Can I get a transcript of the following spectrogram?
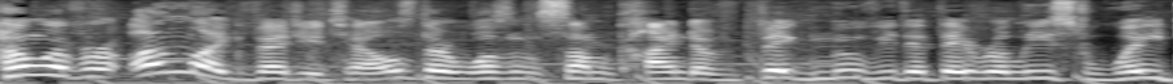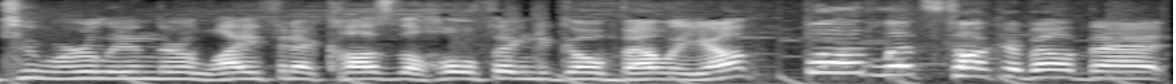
However, unlike VeggieTales, there wasn't some kind of big movie that they released way too early in their life and it caused the whole thing to go belly up, but let's talk about that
